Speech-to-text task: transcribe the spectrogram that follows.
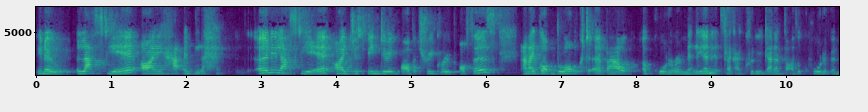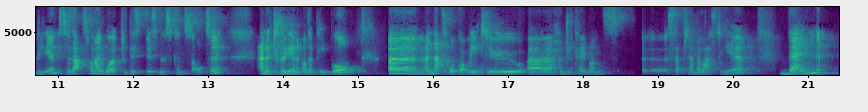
you know, last year I had early last year, I'd just been doing arbitrary group offers and I got blocked about a quarter of a million. It's like I couldn't get above a quarter of a million. So that's when I worked with this business consultant and a trillion other people. Um, and that's what got me to uh, 100K months uh, September last year. Then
